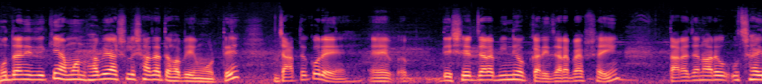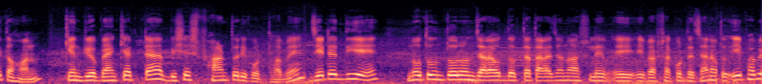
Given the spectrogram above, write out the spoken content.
মুদ্রানীতিকে এমনভাবে আসলে সাজাতে হবে এই মুহূর্তে, যাতে করে দেশের যারা বিনিয়োগকারী, যারা ব্যবসায়ী, তারা যেন আরও উৎসাহিত হন। কেন্দ্রীয় ব্যাংকে একটা বিশেষ ফান্ড তৈরি করতে হবে, যেটা দিয়ে নতুন তরুণ যারা উদ্যোক্তা, তারা যেন আসলে এই এই ব্যবসা করতে চান তো এইভাবে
